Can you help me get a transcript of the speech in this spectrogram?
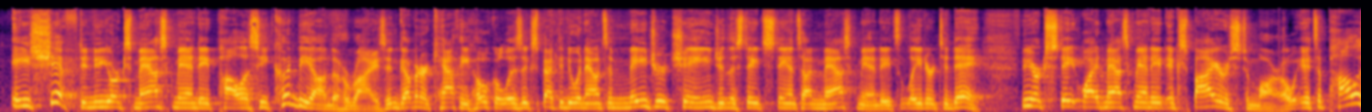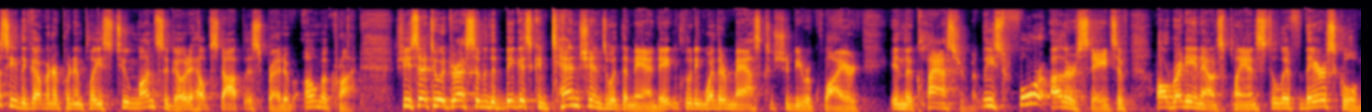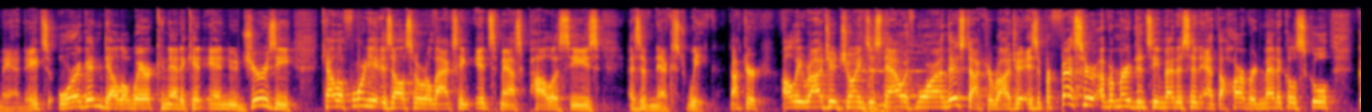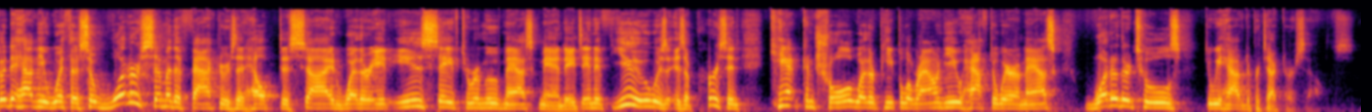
A shift in New York's mask mandate policy could be on the horizon. Governor Kathy Hochul is expected to announce a major change in the state's stance on mask mandates later today. New York's statewide mask mandate expires tomorrow. It's a policy the governor put in place two months ago to help stop the spread of Omicron. She's set to address some of the biggest contentions with the mandate, including whether masks should be required in the classroom. At least four other states have already announced plans to lift their school mandates Oregon, Delaware, Connecticut, and New Jersey. California is also relaxing its mask policies as of next week. Dr. Ali Raja joins us now with more on this. Dr. Raja is a professor of emergency medicine at the Harvard Medical School. Good to have you with us. So, what are some of the factors that help decide whether it is safe to remove mask mandates? And if you, as, as a person, can't control whether people around you have to wear a mask, what other tools do we have to protect ourselves?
